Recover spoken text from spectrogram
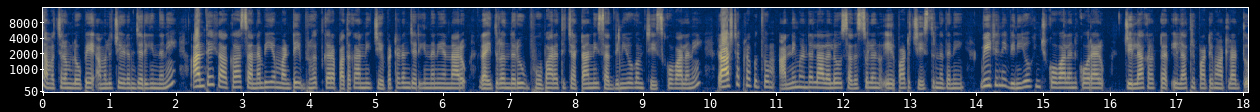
సంవత్సరంలోపే అమలు చేయడం జరిగిందని అంతేకాక సన్నబియ్యం వంటి బృహత్కర పథకాన్ని చేపట్టడం జరిగిందని అన్నారు. రైతులందరూ భూభారతి చట్టాన్ని సద్వినియోగం చేసుకోవాలని రాష్ట్ర ప్రభుత్వం అన్ని మండలాలలో సదస్సులను ఏర్పాటు చేస్తున్నదని వీటిని వినియోగించుకోవాలని కోరారు. జిల్లా కలెక్టర్ ఇలా త్రిపాఠి మాట్లాడుతూ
